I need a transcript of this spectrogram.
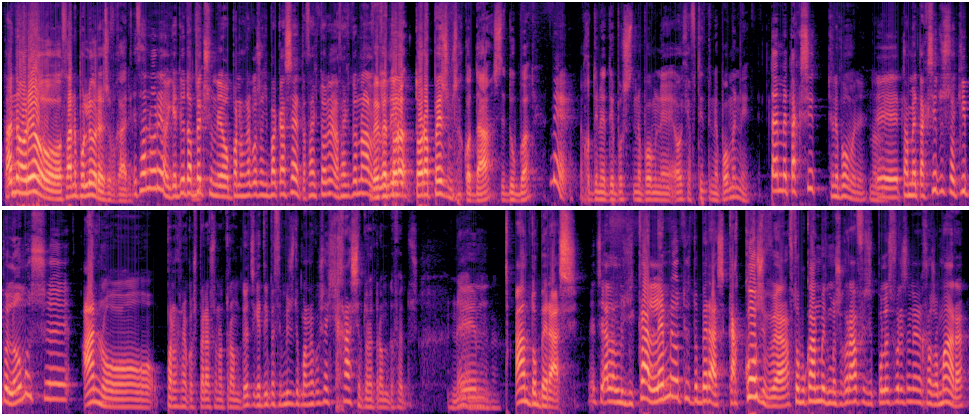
Θα είναι, ωραίο, θα είναι πολύ ωραίο ζευγάρι. Ε, θα είναι ωραίο γιατί όταν παίξουν ο Παναθηναϊκός θα έχει μπακασέτα, θα έχει τον ένα, θα έχει τον άλλο. Βέβαια Δηλαδή, τώρα, τώρα παίζουν στα κοντά στην Τούμπα. Ναι, Έχω την εντύπωση την επόμενη. Όχι αυτή την επόμενη. τα μεταξύ. Την επόμενη. Ναι. Ε, τα μεταξύ τους στο κύπελο όμως, ε, αν ο Παναθηναϊκός περάσει τον Ατρόμητο έτσι, γιατί υπενθυμίζω ότι ο Παναθηναϊκός έχει χάσει από τον Ατρόμητο φέτος. Ναι, ε, ναι, ναι. Αν τον περάσει. Έτσι, αλλά λογικά λέμε ότι θα τον περάσει. Κακός βέβαια, αυτό που κάνουμε δημοσιογράφηση πολλές φορές είναι χαζομάρα.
